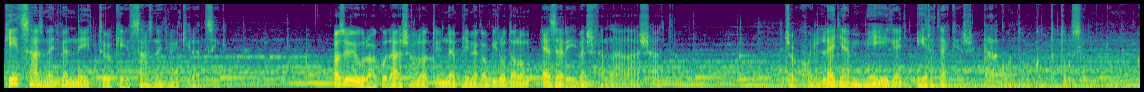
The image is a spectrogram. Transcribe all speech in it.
244-től 249-ig. Az ő uralkodása alatt ünnepli meg a birodalom ezer éves fennállását. Csak hogy legyen még egy érdekes, elgondolkodtató szimbólumunk.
